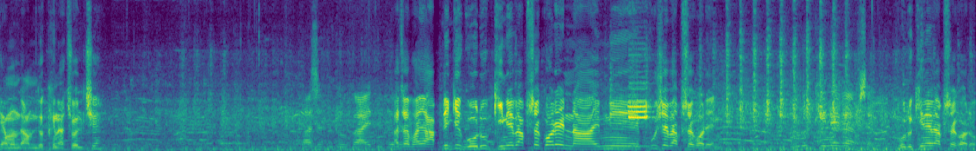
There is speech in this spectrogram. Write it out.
কেমন দাম দক্ষিণা চলছে? আচ্ছা ভাই আপনি কি গরু কিনে ব্যবসা করেন না এমনি পুষে ব্যবসা করেন? গরু কিনে ব্যবসা গরু কিনে ব্যবসা করো।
